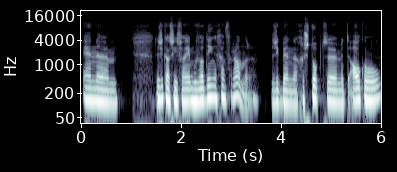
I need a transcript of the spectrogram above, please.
En ehm, dus ik had zoiets van, ik moet wel dingen gaan veranderen. Dus ik ben eh, gestopt eh, met alcohol.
